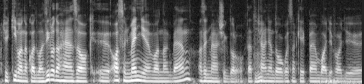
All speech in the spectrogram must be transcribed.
Úgyhogy ki vannak adva az irodaházak, az, hogy mennyien vannak benn, az egy másik dolog. Tehát, hogy mm. hányan dolgoznak éppen, vagy, vagy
